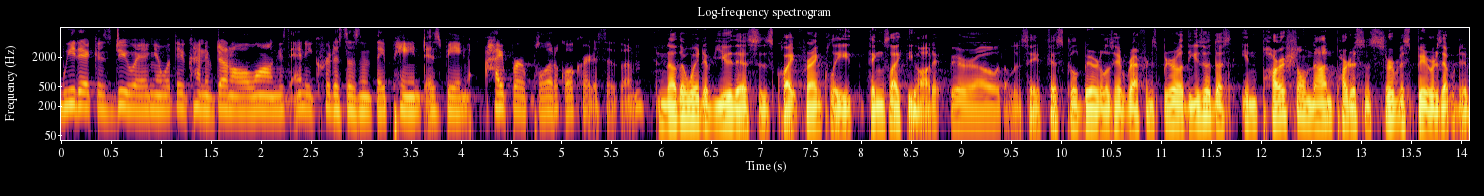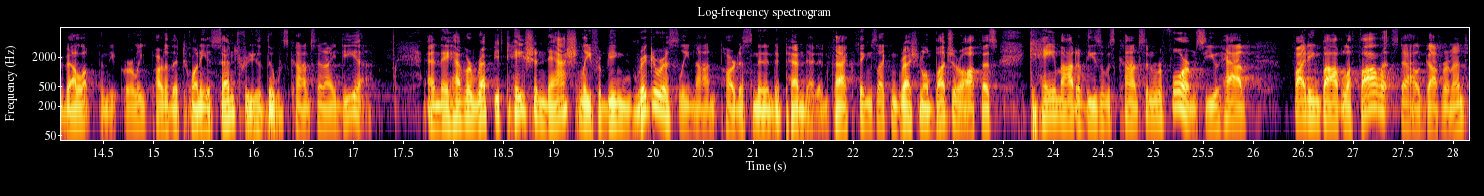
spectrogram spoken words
WEDEC is doing, and what they've kind of done all along, is any criticism that they paint as being hyper political criticism. Another way to view this is, quite frankly, things like the Audit Bureau, the let's say Fiscal Bureau, let's say Reference Bureau. These are the impartial, nonpartisan service bureaus that were developed in the early part of the 20th century, the Wisconsin idea. And they have a reputation nationally for being rigorously nonpartisan and independent. In fact, things like Congressional Budget Office came out of these Wisconsin reforms. So you have fighting Bob LaFollette style government,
